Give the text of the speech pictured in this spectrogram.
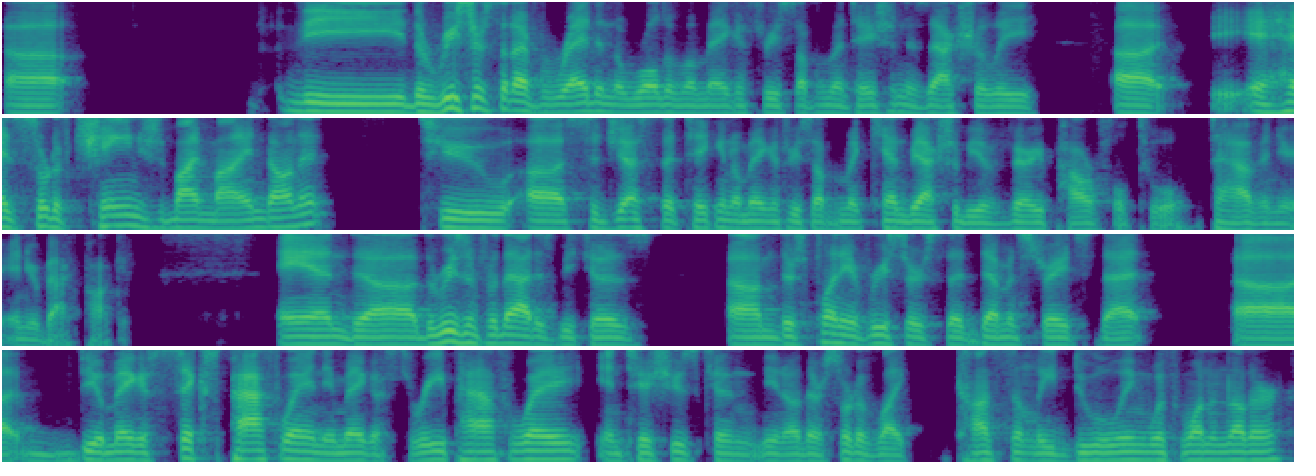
uh, the, the research that I've read in the world of omega 3 supplementation is actually, uh, it has sort of changed my mind on it to uh, suggest that taking omega 3 supplement can be actually be a very powerful tool to have in your, in your back pocket. And uh, the reason for that is because um, there's plenty of research that demonstrates that uh, the omega 6 pathway and the omega 3 pathway in tissues can, you know, they're sort of like constantly dueling with one another.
